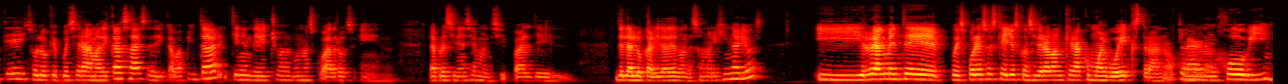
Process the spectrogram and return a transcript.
Okay. Solo que pues era ama de casa, se dedicaba a pintar. Tienen de hecho algunos cuadros en la presidencia municipal del, de la localidad de donde son originarios. Y realmente, pues por eso es que ellos consideraban que era como algo extra, ¿no? Como un hobby.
